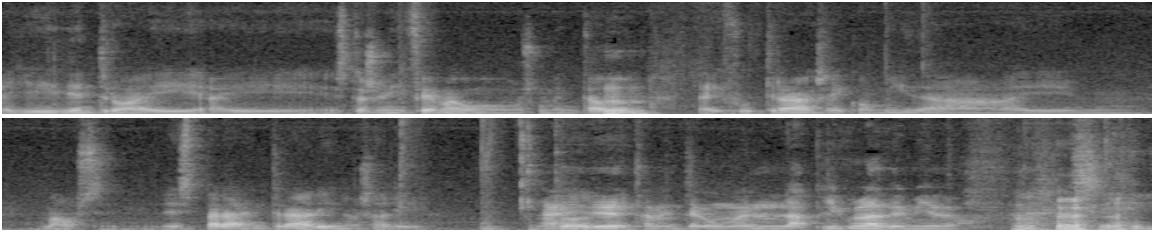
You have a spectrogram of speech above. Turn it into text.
Allí dentro hay, hay esto es en IFEMA, como hemos comentado, hay food trucks, hay comida, hay, vamos, es para entrar y no salir. Ahí directamente, como en las películas de miedo. Sí.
